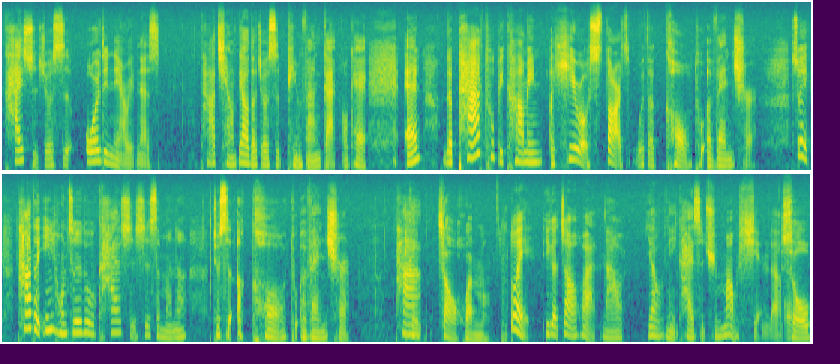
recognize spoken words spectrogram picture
开始就是 ordinariness，它强调的就是平凡感。OK，and、okay? the path to becoming a hero starts with a call to adventure。所以它的英雄之路开始是什么呢？就是 a call to adventure。它召唤吗？对，一个召唤，然后要你开始去冒险了。So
